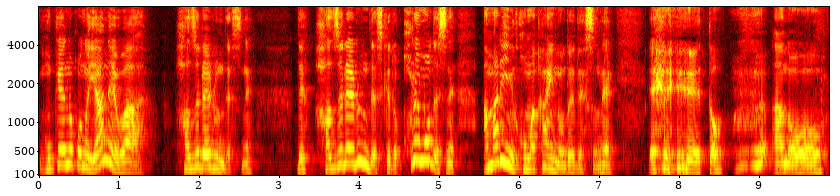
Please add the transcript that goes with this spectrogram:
模型のこの屋根は外れるんですね。で、外れるんですけど、これもですね、あまりに細かいのでですね、えー、っと、あの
